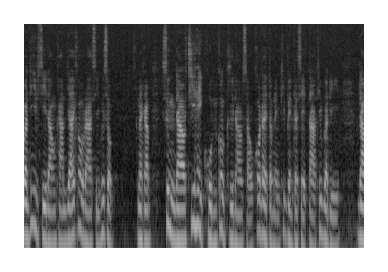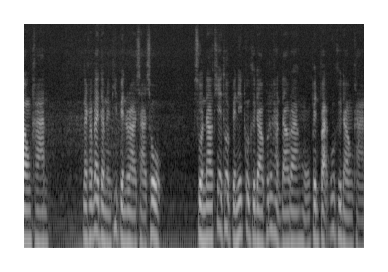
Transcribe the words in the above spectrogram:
วันที่ 24 ดาวอังคารย้ายเข้าราศีพฤษภนะครับ ซึ่งดาวที่ให้คุณก็คือดาวเสาร์ก็ได้ตำแหน่งที่เป็นเกษตราธิบดี ดาวอังคารนะครับได้ตำแหน่งที่เป็นราชาโชค ส่วนดาวที่ให้โทษเป็นนิดก็คือดาวพฤหัสดาวราหูเป็นปะก็คือดาวอังคาร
